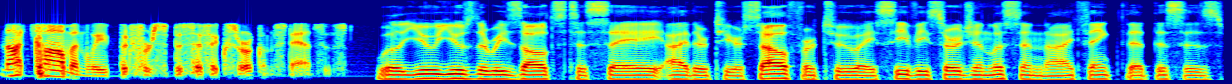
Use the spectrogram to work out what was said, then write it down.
Not commonly, but for specific circumstances. Will you use use the results to say either to yourself or to a CV surgeon, listen, I think that this is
